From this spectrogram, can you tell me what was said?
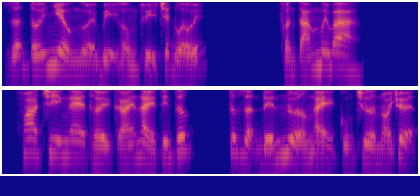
dẫn tới nhiều người bị hồng thủy chết đuối. Phần 83 Hoa Chi nghe thấy cái này tin tức, tức giận đến nửa ngày cũng chưa nói chuyện.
